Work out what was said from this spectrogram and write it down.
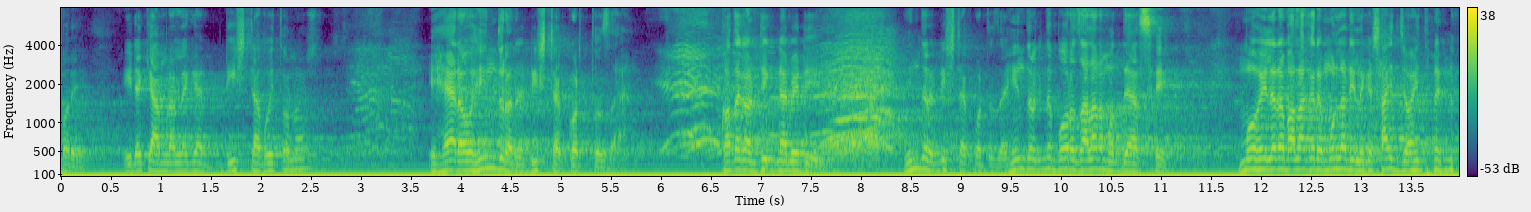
করে, এটা কি আমরা লেগে ডিস্টার্ব হইতো না? হ্যাঁ হিন্দুরা ডিস্টার্ব করতো যা কথা কারণ ঠিক না বেটি? হিন্দুরা ডিস্টার্ব করতে যায়। হিন্দুরা কিন্তু বড় জ্বালার মধ্যে আছে। মহিলারা বালা করে মোল্লাটি লেগে সাহায্য হইতে না।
